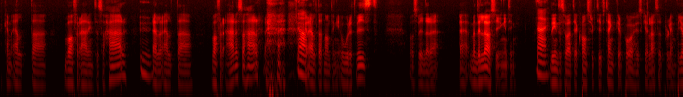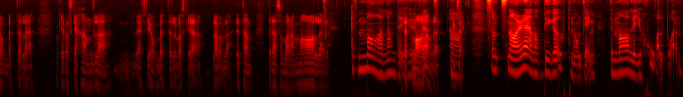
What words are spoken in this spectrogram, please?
Jag kan älta varför är det inte så här? Mm. Eller älta varför är det så här? Jag kan Ja. älta att någonting är orättvist och så vidare. Eh, Men det löser ju ingenting. Nej. Det är inte så att jag konstruktivt tänker på hur ska jag lösa ett problem på jobbet eller okej, vad ska jag handla efter jobbet eller vad ska jag, bla bla bla. Utan det där som bara maler. Ett malande i Ett huvudet. malande, Ja. exakt. Som snarare än att bygga upp någonting, det maler ju hål på en.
